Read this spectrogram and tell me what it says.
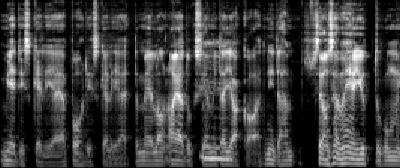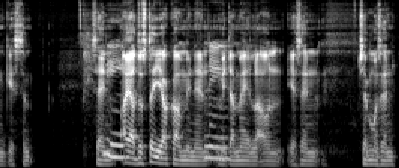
mietiskelijä ja pohdiskelija, että meillä on ajatuksia, mm. mitä jakaa. Että niitähän, se on se meidän juttu kumminkin, se, sen niin. ajatusten jakaminen, niin. mitä meillä on ja sen semmoisen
